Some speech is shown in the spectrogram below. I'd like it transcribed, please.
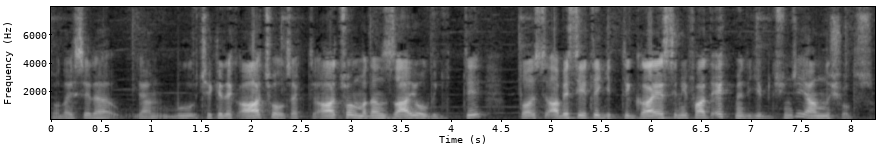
Dolayısıyla yani bu çekirdek ağaç olacaktı. Ağaç olmadan zayi oldu gitti. Dolayısıyla abesiyete gitti. Gayesini ifade etmedi gibi düşünce yanlış olur.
